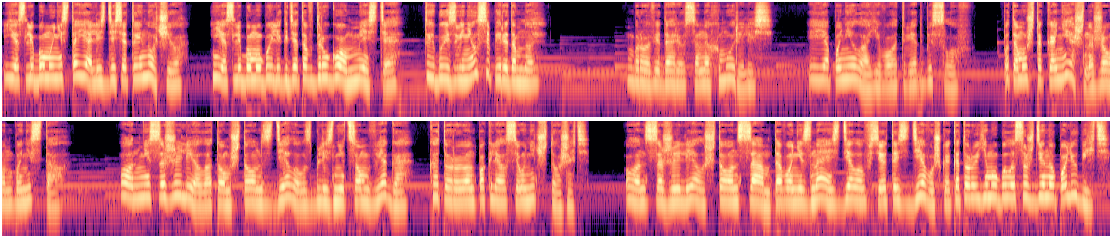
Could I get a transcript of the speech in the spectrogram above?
Если бы мы не стояли здесь этой ночью, если бы мы были где-то в другом месте, ты бы извинился передо мной? Брови Дариуса нахмурились, и я поняла его ответ без слов. Потому что, конечно же, он бы не стал. Он не сожалел о том, что он сделал с близнецом Вега, которую он поклялся уничтожить. Он сожалел, что он сам, того не зная, сделал все это с девушкой, которую ему было суждено полюбить.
